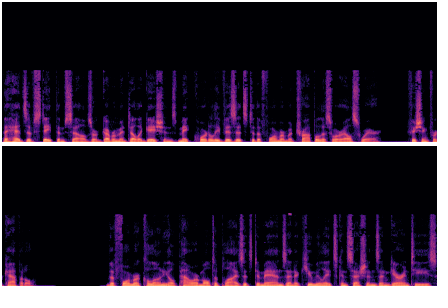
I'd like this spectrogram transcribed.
The heads of state themselves or government delegations make quarterly visits to the former metropolis or elsewhere, fishing for capital. The former colonial power multiplies its demands and accumulates concessions and guarantees,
